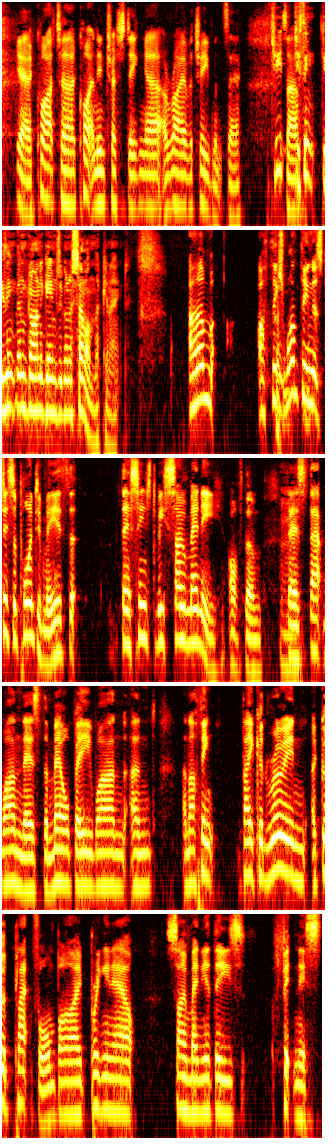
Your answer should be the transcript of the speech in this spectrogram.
yeah, quite uh, quite an interesting uh, array of achievements there. do, you, So- do you think do you think them kind of games are going to sell on the Kinect? Um, I think one thing that's disappointed me is that there seems to be so many of them. There's that one, there's the Mel B one, and and I think they could ruin a good platform by bringing out so many of these fitness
